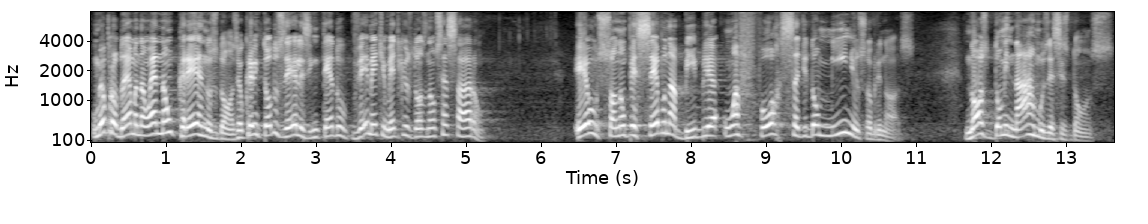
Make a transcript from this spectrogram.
O meu problema não é não crer nos dons, eu creio em todos eles, entendo veementemente que os dons não cessaram. Eu só não percebo na Bíblia uma força de domínio sobre nós. Nós dominarmos esses dons.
